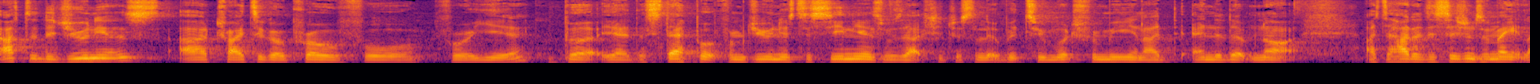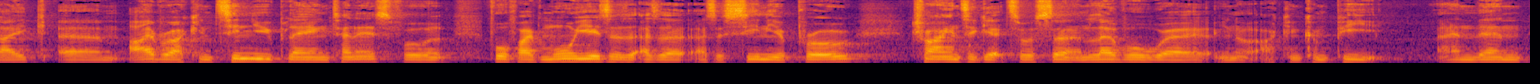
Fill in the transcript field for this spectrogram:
after the juniors, I tried to go pro for for a year, but yeah, the step up from juniors to seniors was actually just a little bit too much for me, and I ended up not. I had a decision to make. Like um, either I continue playing tennis for four or five more years as, as a as a senior pro, trying to get to a certain level where you know I can compete, and then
